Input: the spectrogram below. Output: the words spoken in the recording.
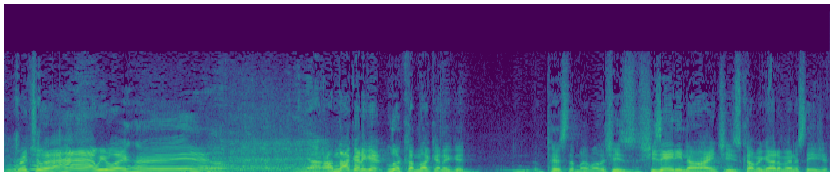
Richard, ha ha. We were like, huh, yeah. Yeah. I'm not gonna get. Look, I'm not gonna get pissed at my mother. She's she's 89. She's coming out of anesthesia.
